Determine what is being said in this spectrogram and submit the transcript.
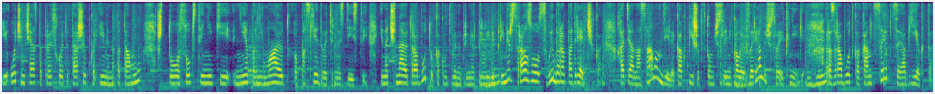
И очень часто происходит эта ошибка именно потому, что собственники не понимают э, последовательность действий и начинают работу, как вот вы, например, привели Мгм. пример, сразу с выбора подрядчика. Хотя на самом деле, как пишет в том числе Николай Мгм. Флорианович в своей книге, разработка концепции объекта,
